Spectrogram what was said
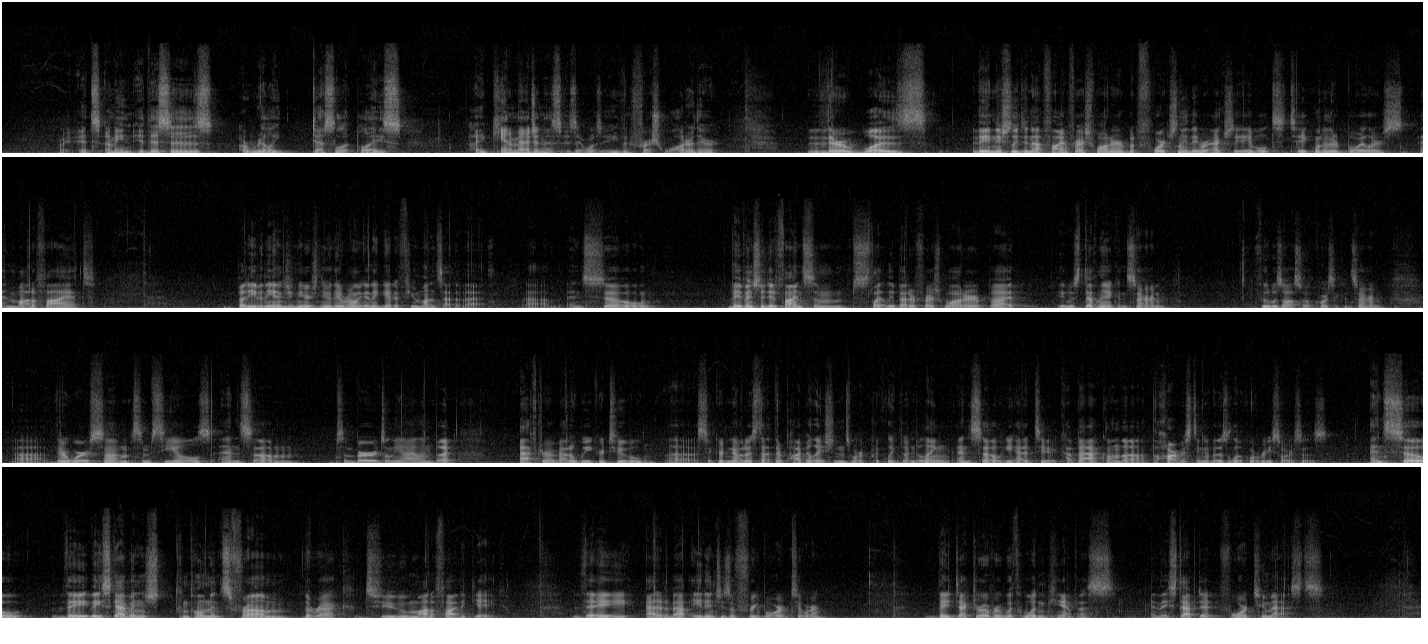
right? It's, I mean, this is a really desolate place. I can't imagine this, is there was even fresh water there? There was they initially did not find fresh water but fortunately they were actually able to take one of their boilers and modify it. But even the engineers knew they were only going to get a few months out of that. Um, and so they eventually did find some slightly better fresh water but it was definitely a concern. Food was also of course a concern. Uh, there were some some seals and some some birds on the island but after about a week or two, uh, Sicard noticed that their populations were quickly dwindling, and so he had to cut back on the, the harvesting of those local resources. And so they, they scavenged components from the wreck to modify the gig. They added about eight inches of freeboard to her. They decked her over with wooden canvas, and they stepped it for two masts.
